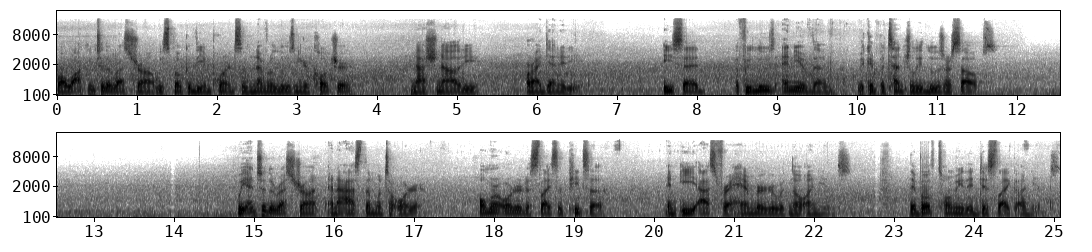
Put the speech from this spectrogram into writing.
While walking to the restaurant, we spoke of the importance of never losing your culture, nationality, or identity. E said, if we lose any of them, we could potentially lose ourselves. We entered the restaurant and I asked them what to order. Omar ordered a slice of pizza, and E asked for a hamburger with no onions. They both told me they dislike onions.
